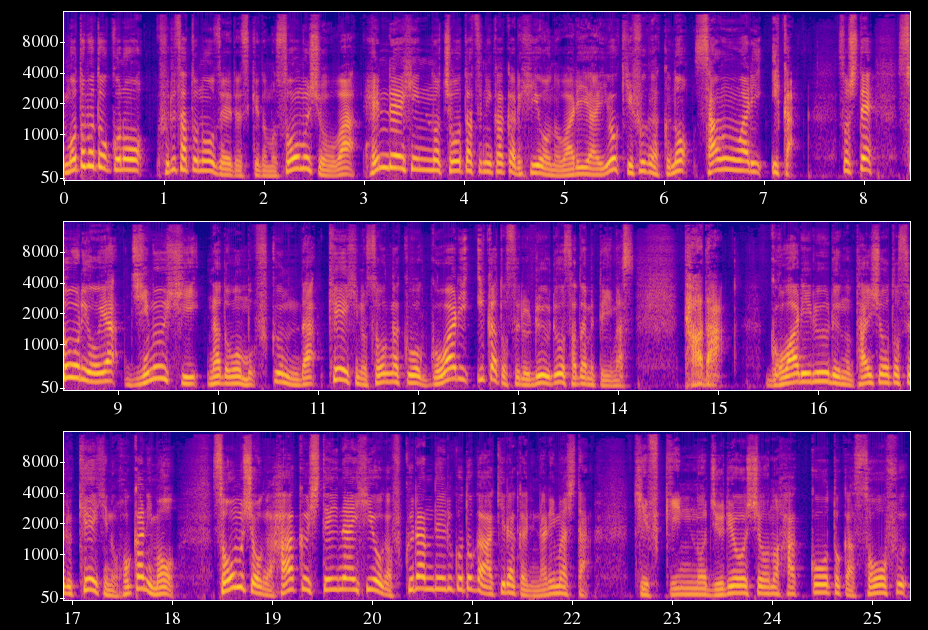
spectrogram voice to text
もともとこのふるさと納税ですけども、総務省は返礼品の調達にかかる費用の割合を寄付額の3割以下、そして送料や事務費なども含んだ経費の総額を5割以下とするルールを定めています。ただ、5割ルールの対象とする経費の他にも、総務省が把握していない費用が膨らんでいることが明らかになりました。寄付金の受領証の発行とか送付、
